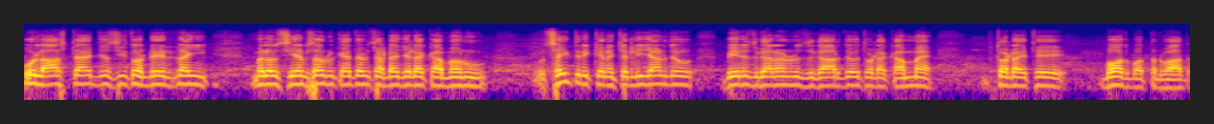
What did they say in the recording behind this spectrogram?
ਉਹ ਲਾਸਟ ਹੈ ਜਿਸ ਅਸੀਂ ਤੁਹਾਡੇ ਰਾਹੀਂ ਮਤਲਬ ਸੀਐਮ ਸਾਹਿਬ ਨੂੰ ਕਹਤਾ ਵੀ ਸਾਡਾ ਜਿਹੜਾ ਕੰਮ ਆ ਉਹਨੂੰ ਉਹ ਸਹੀ ਤਰੀਕੇ ਨਾਲ ਚੱਲੀ ਜਾਣ ਦਿਓ ਬੇਰੁਜ਼ਗਾਰਾਂ ਨੂੰ ਰੁਜ਼ਗਾਰ ਦਿਓ ਤੁਹਾਡਾ ਕੰਮ ਹੈ। ਤੁਹਾਡਾ ਇੱਥੇ ਬਹੁਤ ਬਹੁਤ ਧੰਨਵਾਦ।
